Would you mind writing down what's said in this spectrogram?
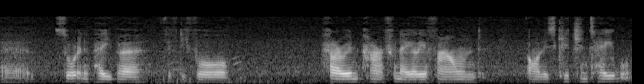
Uh, saw it in a paper, 54, heroin paraphernalia found on his kitchen table.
